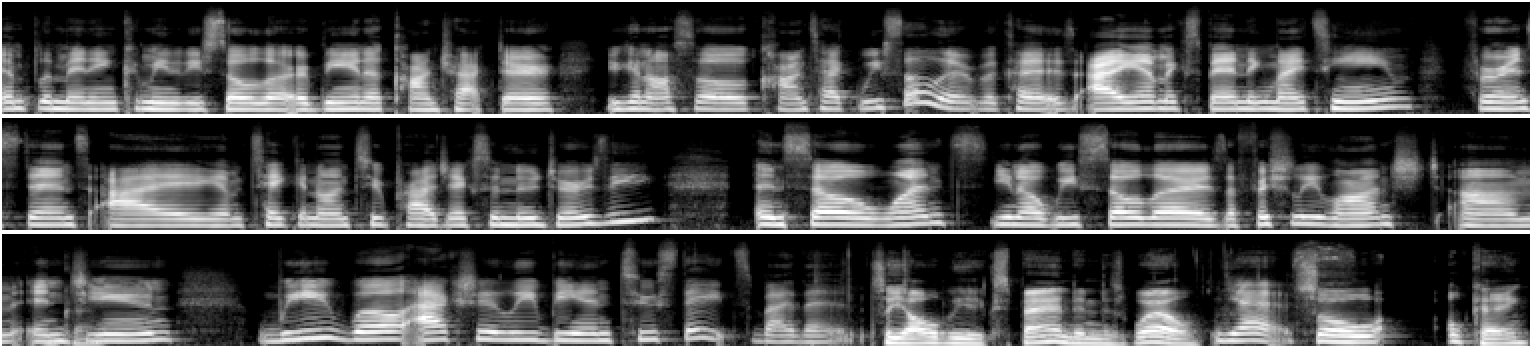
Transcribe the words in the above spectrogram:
implementing community solar or being a contractor you can also contact we solar because i am expanding my team. For instance i am taking on two projects in new jersey. And so once you know we solar is officially launched um, in okay. june we will actually be in two states by then. So y'all will be expanding as well. Yes. So okay,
